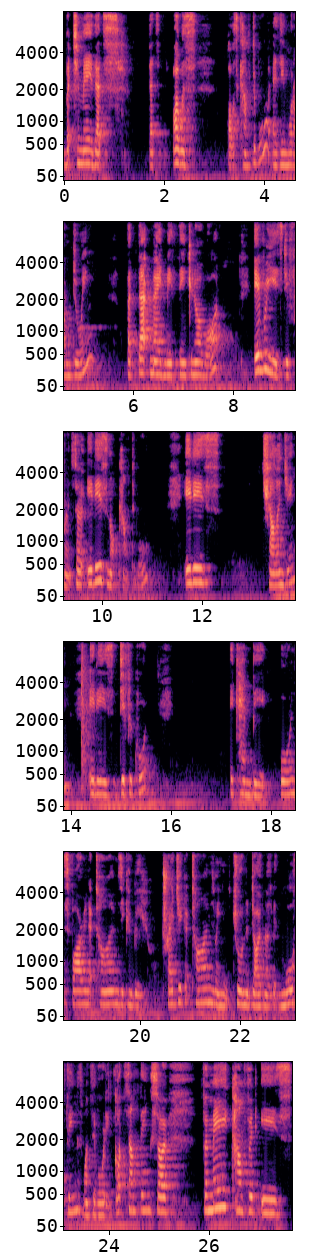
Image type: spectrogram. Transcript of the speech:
but to me, that's that's I was I was comfortable as in what I'm doing, but that made me think. You know what? Every year is different, so it is not comfortable. It is challenging. It is difficult. It can be awe-inspiring at times. It can be tragic at times when children are diagnosed with more things once they've already got something. So, for me, comfort is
